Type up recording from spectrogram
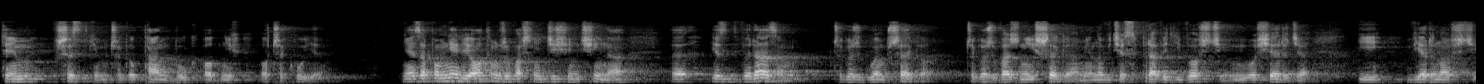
tym wszystkim, czego Pan Bóg od nich oczekuje. Nie zapomnieli o tym, że właśnie dziesięcina e, jest wyrazem czegoś głębszego, czegoś ważniejszego, a mianowicie sprawiedliwości, miłosierdzia i wierności.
